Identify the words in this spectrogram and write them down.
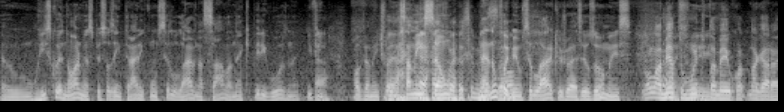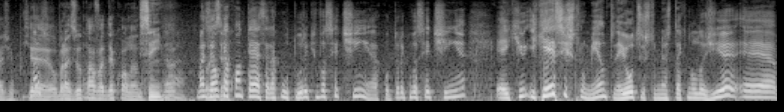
é, um risco enorme as pessoas entrarem com o celular na sala, né? Que perigoso, né? Enfim, é. obviamente foi é. essa menção, foi essa menção. Né? Não foi bem um celular que o Joesley usou, mas... Eu lamento muito foi... também o quanto na garagem, porque mas... o Brasil estava decolando. Sim. Né? É. Mas pois é o que é. acontece, era a cultura que você tinha, a cultura que você tinha é, e, que, e que esse instrumento né, e outros instrumentos de tecnologia é,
